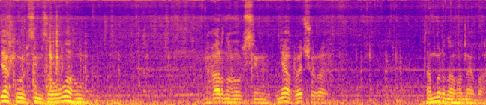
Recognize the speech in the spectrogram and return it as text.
Дякую всім за увагу. Гарного всім дня, вечора та мирного неба.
